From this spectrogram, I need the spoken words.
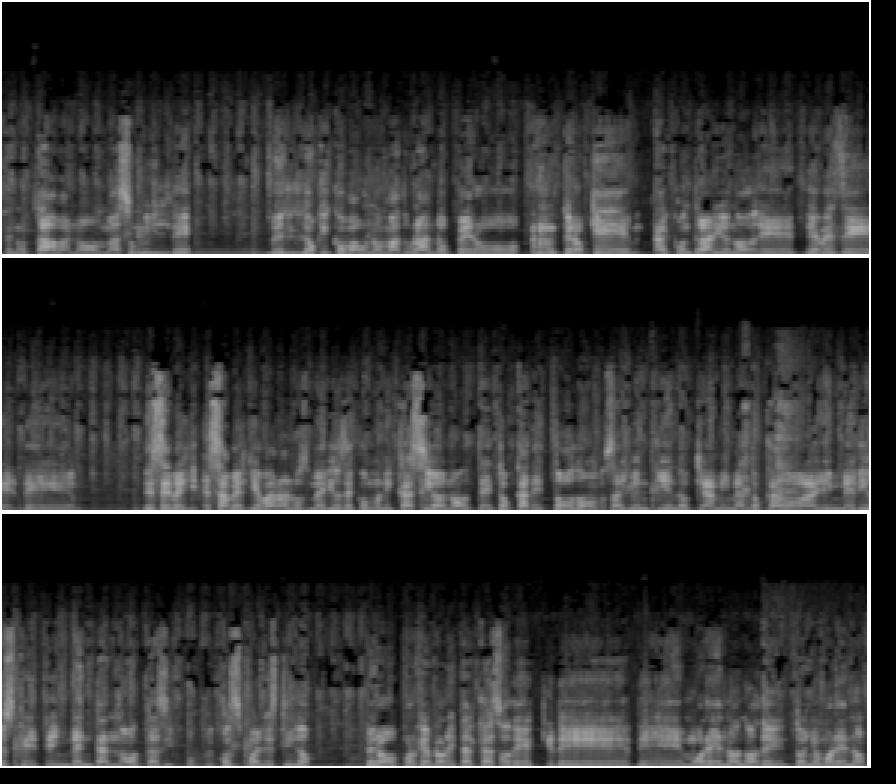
se notaba, ¿no? Más humilde. Pues, Lógico, va uno madurando, pero creo que al contrario, ¿no? Eh, debes de, de, de saber, saber llevar a los medios de comunicación, ¿no? Te toca de todo. O sea, yo entiendo que a mí me ha tocado, hay medios que te inventan notas y cosas por el estilo. Pero, por ejemplo, ahorita el caso de, de, de Moreno, ¿no? De Antonio Moreno,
